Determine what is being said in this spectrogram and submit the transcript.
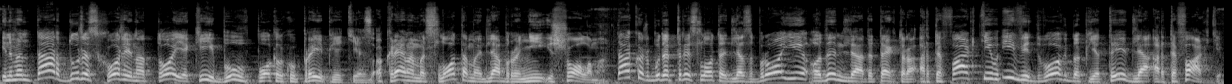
Інвентар дуже схожий на той, який був в поклику Прип'яті, з окремими слотами для броні і шолома. Також буде три слоти для зброї, один для детектора артефактів і від 2 до 5 для артефактів.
